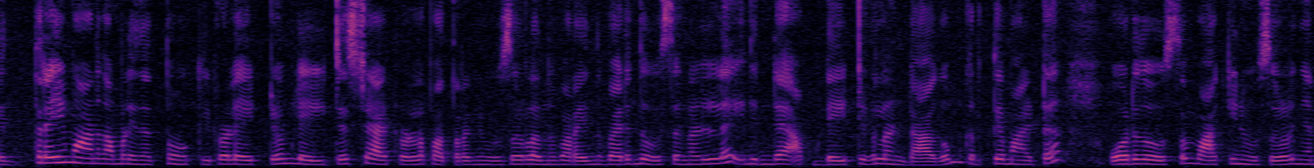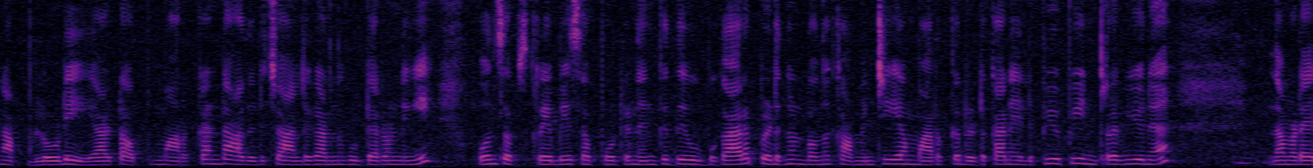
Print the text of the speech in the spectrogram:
എത്രയുമാണ് നമ്മൾ ഇന്നത്തെ നോക്കിയിട്ടുള്ള ഏറ്റവും ലേറ്റസ്റ്റ് ആയിട്ടുള്ള പത്ര ന്യൂസുകൾ എന്ന് പറയുന്നത്? വരും ദിവസങ്ങളിൽ ഇതിന്റെ അപ്ഡേറ്റുകൾ ഉണ്ടാകും. കൃത്യമായിട്ട് ഓരോ ദിവസം ബാക്കി ന്യൂസുകൾ ഞാൻ അപ്ലോഡ് ചെയ്യാം കേട്ടോ. അപ്പോൾ മറക്കണ്ട. അതൊരു ചാനൽ കാണുന്ന കൂട്ടുകാരുണ്ടെങ്കിൽ ഒന്ന് സബ്സ്ക്രൈബ് ചെയ്ത് സപ്പോർട്ട് ചെയ്യണം. നിങ്ങൾക്ക് ഇത് ഉപകാരപ്പെടുന്നുണ്ടോ എന്ന് കമന്റ് ചെയ്യാൻ മറക്കരുത്. കാരണം എൽ പി യു പി ഇന്റർവ്യൂവിന് നമ്മുടെ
